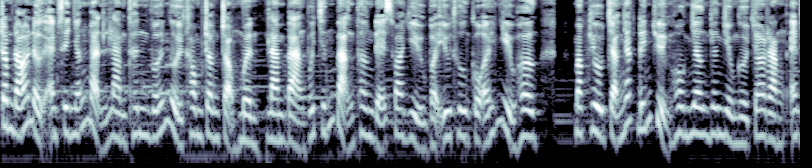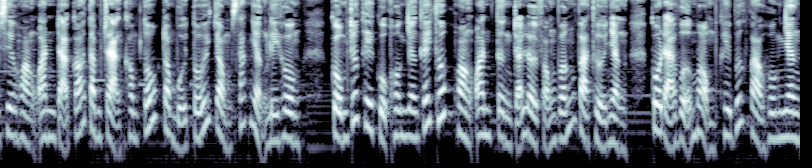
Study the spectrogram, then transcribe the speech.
Trong đó, nữ MC nhấn mạnh làm thinh với người không trân trọng mình, làm bạn với chính bản thân để xoa dịu và yêu thương cô ấy nhiều hơn. Mặc dù chẳng nhắc đến chuyện hôn nhân nhưng nhiều người cho rằng MC Hoàng Oanh đã có tâm trạng không tốt trong buổi tối chồng xác nhận ly hôn. Cũng trước khi cuộc hôn nhân kết thúc, Hoàng Oanh từng trả lời phỏng vấn và thừa nhận cô đã vỡ mộng khi bước vào hôn nhân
